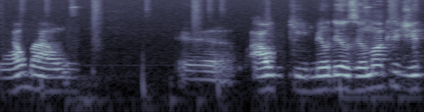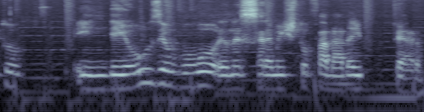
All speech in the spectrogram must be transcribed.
não é uma um, é, algo que, meu Deus, eu não acredito em Deus, eu vou, eu necessariamente estou fadado aí pro inferno.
